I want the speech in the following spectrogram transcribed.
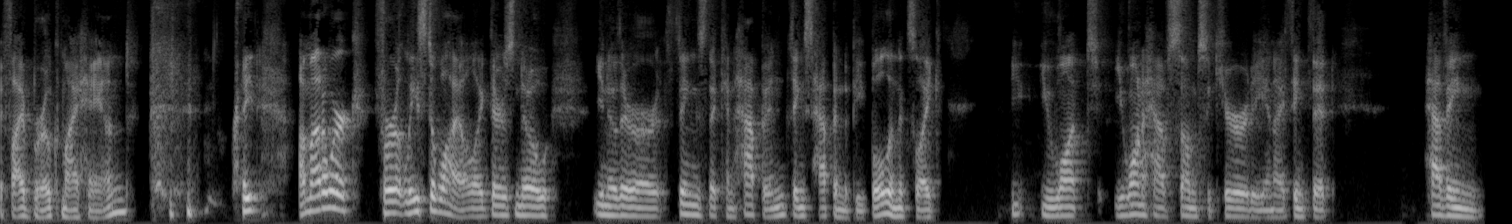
if I broke my hand, right, I'm out of work for at least a while. Like there's no, you know, there are things that can happen. Things happen to people, and it's like you, you want you want to have some security. And I think that having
